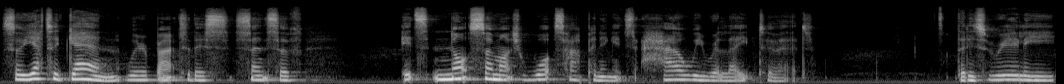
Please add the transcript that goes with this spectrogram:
So, yet again, we're back to this sense of it's not so much what's happening, it's how we relate to it. That is really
